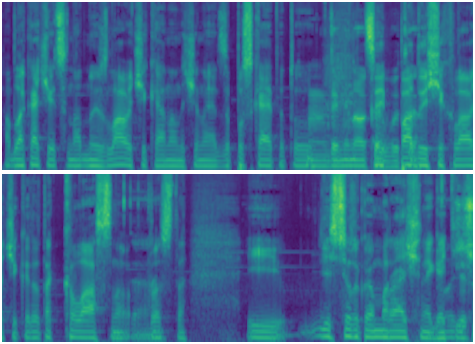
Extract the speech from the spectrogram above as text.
облокачивается на одну из лавочек, и она начинает, запускает эту Домино как цепь будто. падающих лавочек. Это так классно Да. просто. И здесь все такое мрачное, Ну, готическое. Здесь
